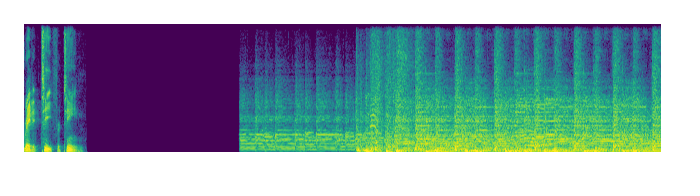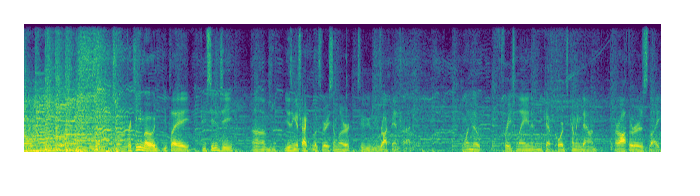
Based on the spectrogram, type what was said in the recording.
Rated T for teen. For key mode, you play from C to G um, using a track that looks very similar to your rock band track. One note for each lane and you can have chords coming down. Our authors like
